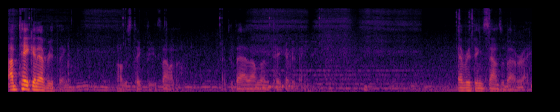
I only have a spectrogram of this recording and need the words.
I'm taking everything. I'll just take these. I don't know. That, I'm going to take everything. Everything sounds about right.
